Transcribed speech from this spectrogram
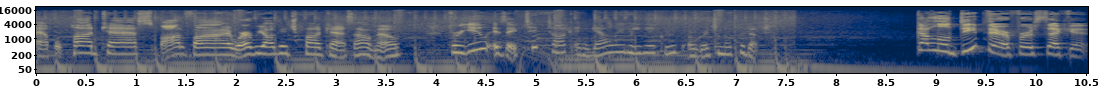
Apple Podcasts, Spotify, wherever y'all get your podcasts. I don't know. For You is a TikTok and Gallery Media Group original production. Got a little deep there for a second.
